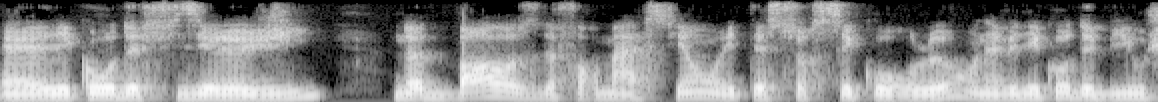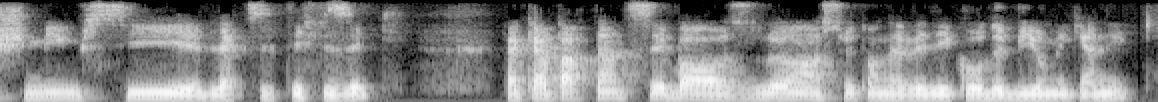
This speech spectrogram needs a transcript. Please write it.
des cours de physiologie. Notre base de formation était sur ces cours-là. On avait des cours de biochimie aussi, de l'activité physique. Fait qu'en partant de ces bases-là, ensuite, on avait des cours de biomécanique.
